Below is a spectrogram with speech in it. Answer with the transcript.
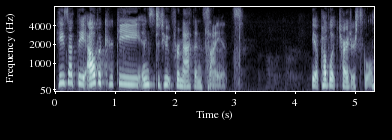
He's at the Albuquerque Institute for Math and Science. Yeah, public charter school.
